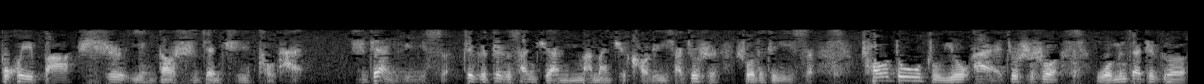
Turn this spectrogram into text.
不会把尸引到时间去投胎，是这样一个意思。这个这个三句啊，你们慢慢去考虑一下，就是说的这个意思。超度主有爱，就是说我们在这个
